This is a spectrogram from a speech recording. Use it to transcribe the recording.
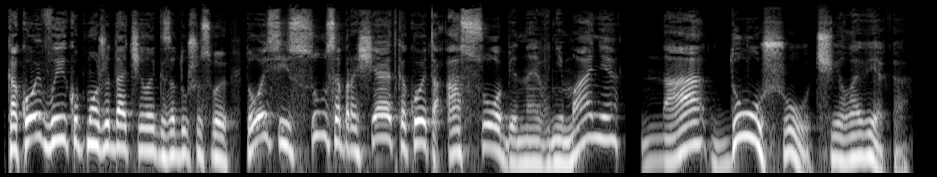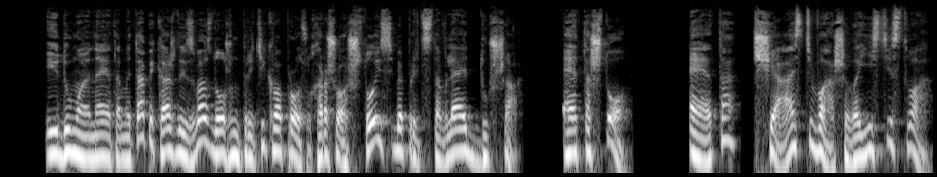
Какой выкуп может дать человек за душу свою? То есть Иисус обращает какое-то особенное внимание на душу человека. И думаю, на этом этапе каждый из вас должен прийти к вопросу, хорошо, а что из себя представляет душа? Это что? Это часть вашего естества.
